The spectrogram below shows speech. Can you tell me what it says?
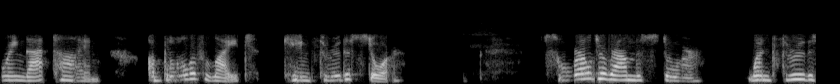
during that time, a ball of light came through the store swirled around the store, went through the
